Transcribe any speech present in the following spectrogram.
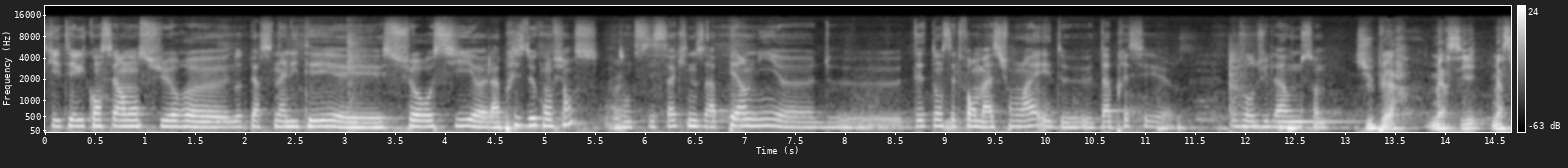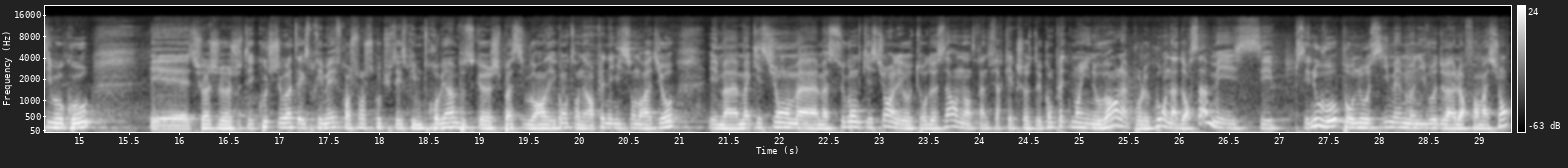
ce qui était concernant sur euh, notre personnalité et sur aussi euh, la prise de confiance. Donc c'est ça qui nous a permis euh, d'être dans cette formation-là et d'apprécier aujourd'hui là où nous sommes. Super, merci, merci beaucoup. Et tu vois, je, je t'écoute, je te vois t'exprimer. Franchement, je trouve que tu t'exprimes trop bien parce que je sais pas si vous vous rendez compte, on est en pleine émission de radio. Et ma, ma question, ma, ma seconde question, elle est autour de ça. On est en train de faire quelque chose de complètement innovant. Là, pour le coup, on adore ça, mais c'est nouveau pour nous aussi, même au niveau de leur formation.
